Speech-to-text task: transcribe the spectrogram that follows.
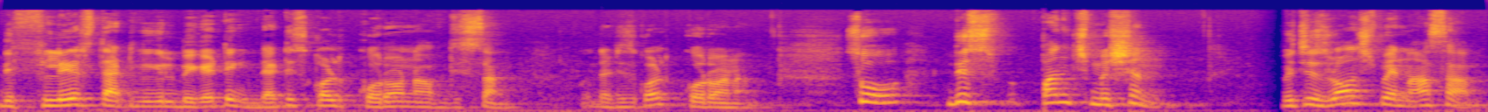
The flares that we will be getting that is called corona of the sun. That is called corona. So this punch mission which is launched by NASA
